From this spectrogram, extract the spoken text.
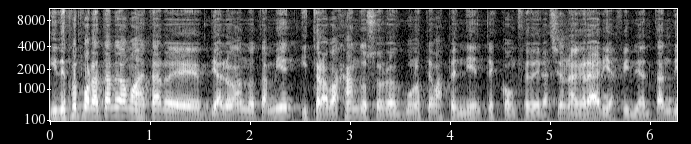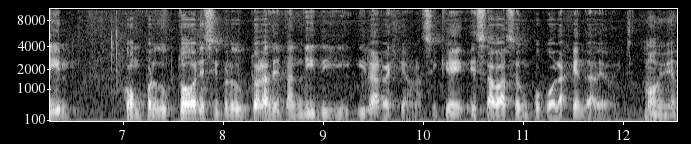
Y después por la tarde vamos a estar eh, dialogando también y trabajando sobre algunos temas pendientes con Federación Agraria Filial Tandil, con productores y productoras de Tandil y, la región. Así que esa va a ser un poco la agenda de hoy. Muy bien.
